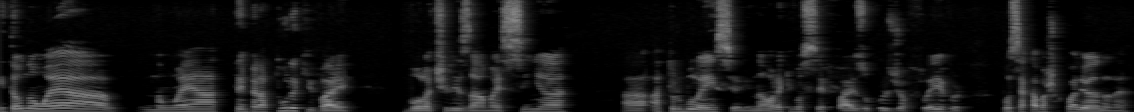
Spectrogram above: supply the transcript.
Então não é a, não é a temperatura que vai volatilizar, mas sim a, a, a, turbulência. E na hora que você faz o curso de off flavor, você acaba chacoalhando, né?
